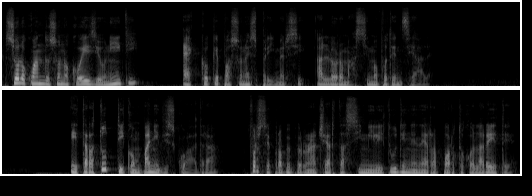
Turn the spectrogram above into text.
solo quando sono coesi e uniti ecco che possono esprimersi al loro massimo potenziale. E tra tutti i compagni di squadra, forse proprio per una certa similitudine nel rapporto con la rete,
